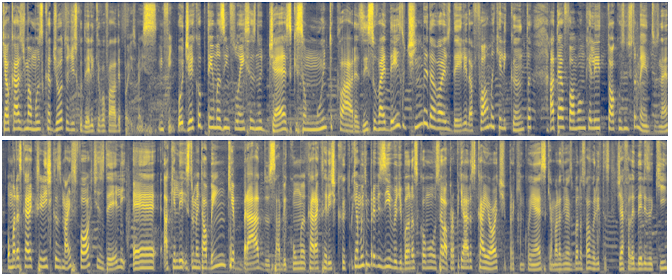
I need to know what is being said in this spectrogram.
que é o caso de uma música de outro disco dele que eu vou falar depois, mas enfim. O Jacob tem umas influências no jazz que são muito claras. Isso vai desde o timbre da voz dele, da forma que ele canta, até a forma com que ele toca os instrumentos, né? Uma das características mais fortes dele é aquele instrumental bem quebrado, sabe? Com uma característica que é muito imprevisível de bandas como, sei lá, o próprio Yaros Coyote, pra quem conhece, que é uma das minhas bandas favoritas. Já falei deles aqui.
